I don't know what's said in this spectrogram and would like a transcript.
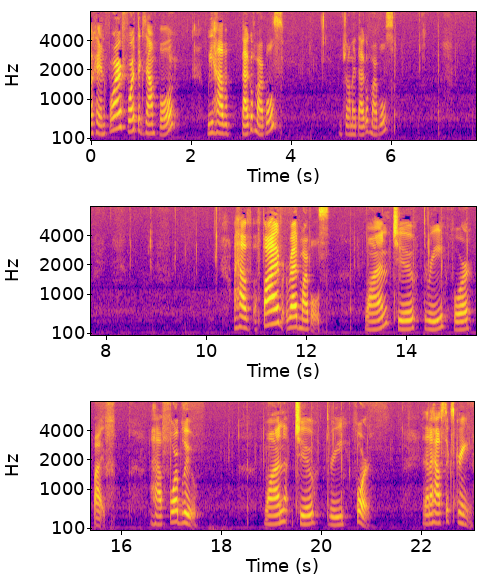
Okay, and for our fourth example, we have a bag of marbles. Draw my bag of marbles. I have five red marbles. One, two, three, four, five. I have four blue. One, two, three, four. And then I have six green.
